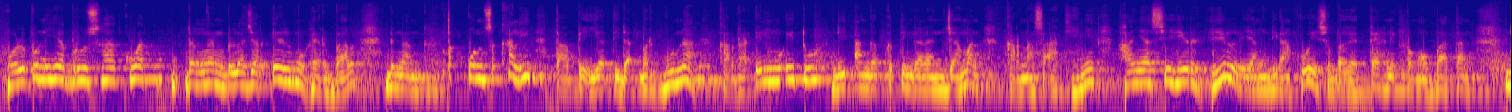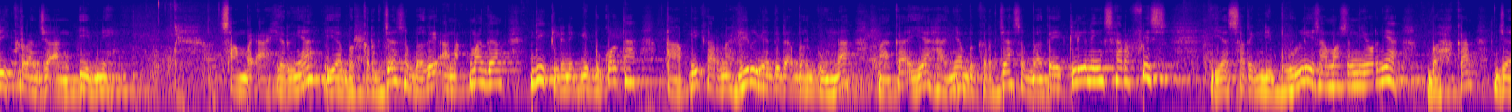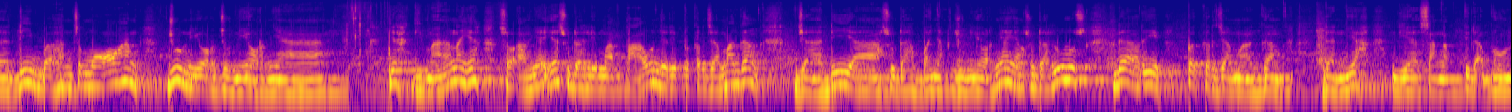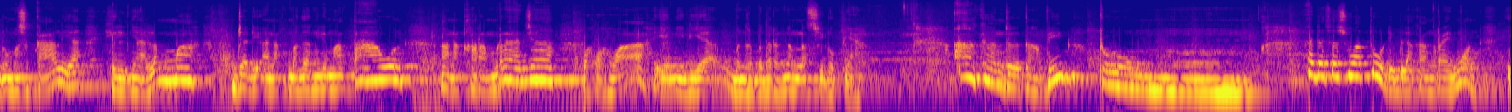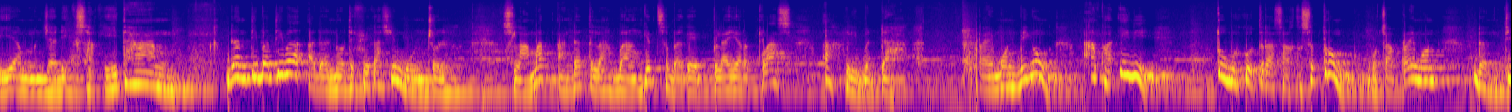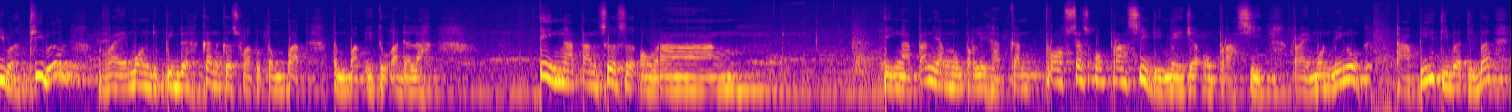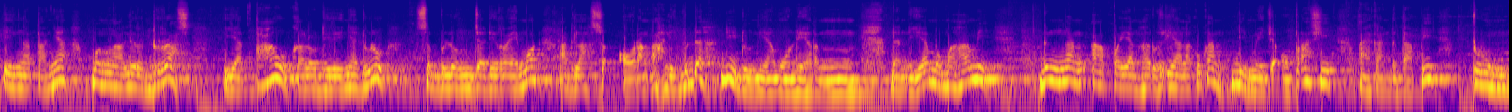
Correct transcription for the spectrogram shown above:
Walaupun ia berusaha kuat dengan belajar ilmu herbal dengan tekun sekali, tapi ia tidak berguna karena ilmu itu dianggap ketinggalan zaman karena saat ini hanya sihir heal yang diakui sebagai teknik pengobatan di kerajaan ini. Sampai akhirnya ia bekerja sebagai anak magang di klinik ibu kota, tapi karena healnya tidak berguna, maka ia hanya bekerja sebagai cleaning service. Ia sering dibully sama seniornya, bahkan jadi bahan cemoohan junior-juniornya. Ya gimana ya, soalnya ia sudah lima tahun jadi pekerja magang, jadi ya sudah banyak juniornya yang sudah lulus dari pekerja magang. Dan ya dia sangat tidak beruntung sekali ya, hilnya lemah, jadi anak magang lima tahun, anak haram raja, wah wah wah ini dia benar-benar ngenes hidupnya. Akan tetapi, dong, ada sesuatu di belakang Raymond. Ia menjadi kesakitan. Dan tiba-tiba ada notifikasi muncul. Selamat Anda telah bangkit sebagai player kelas ahli bedah. Raymond bingung, apa ini? Tubuhku terasa kesetrum, ucap Raymond. Dan tiba-tiba Raymond dipindahkan ke suatu tempat. Tempat itu adalah ingatan seseorang ingatan yang memperlihatkan proses operasi di meja operasi. Raymond bingung, tapi tiba-tiba ingatannya mengalir deras. Ia tahu kalau dirinya dulu sebelum jadi Raymond adalah seorang ahli bedah di dunia modern dan ia memahami dengan apa yang harus ia lakukan di meja operasi. Akan tetapi, boom,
